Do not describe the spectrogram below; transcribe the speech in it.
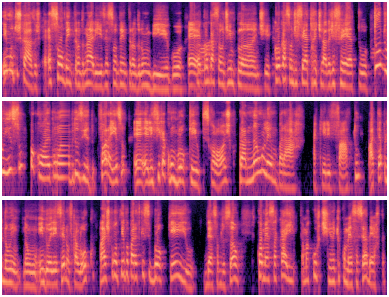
Em muitos casos, é sonda entrando no nariz, é sonda entrando no umbigo, é Nossa. colocação de implante, colocação de feto, retirada de feto. Tudo isso ocorre com o abduzido. Fora isso, é, ele fica com um bloqueio psicológico para não lembrar aquele fato, até para não, não endoidecer, não ficar louco, mas com o tempo parece que esse bloqueio dessa abdução começa a cair. É uma cortina que começa a ser aberta.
